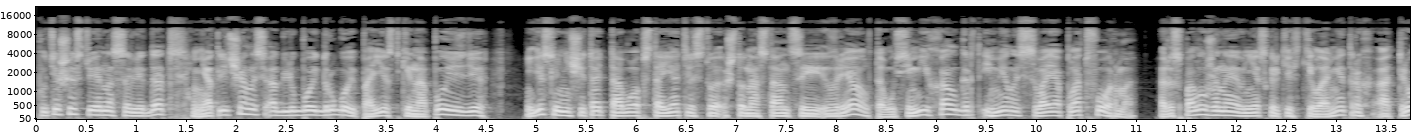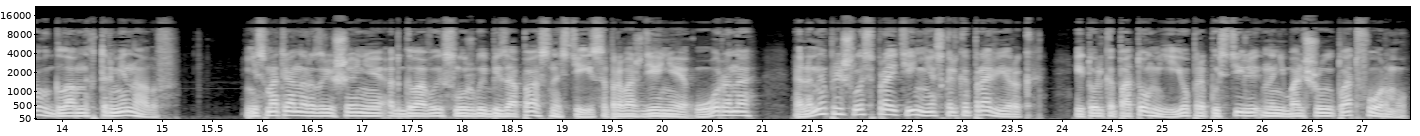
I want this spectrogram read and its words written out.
Путешествие на Солидат не отличалось от любой другой поездки на поезде, если не считать того обстоятельства, что на станции в Риалто у семьи Халгард имелась своя платформа, расположенная в нескольких километрах от трех главных терминалов. Несмотря на разрешение от главы службы безопасности и сопровождения Уоррена, Рене пришлось пройти несколько проверок, и только потом ее пропустили на небольшую платформу.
